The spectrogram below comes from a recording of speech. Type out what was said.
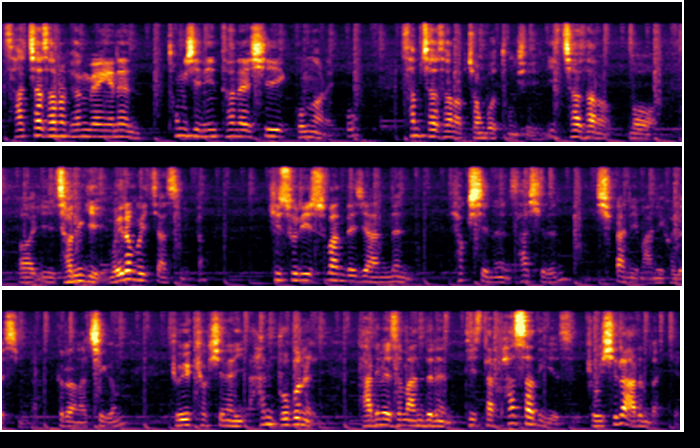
4차 산업혁명에는 통신 인터넷이 공헌했고 3차 산업 정보통신, 2차 산업 뭐 어, 이 전기 뭐 이런 거 있지 않습니까? 기술이 수반되지 않는 혁신은 사실은 시간이 많이 걸렸습니다. 그러나 지금 교육 혁신의 한 부분을 다림에서 만드는 디지털 파사드 기술, 교실을 아름답게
